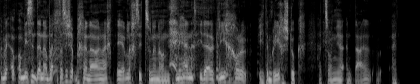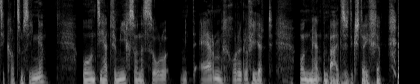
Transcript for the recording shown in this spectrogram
wir, wir sind dann aber, das ist, wir können auch recht ehrlich sein zueinander. Wir haben in der gleichen, in dem gleichen Stück hat Sonja einen Teil, hat sie gehabt zum Singen. Und sie hat für mich so ein Solo mit den Armen choreografiert. Und wir haben dann beides wieder gestrichen.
